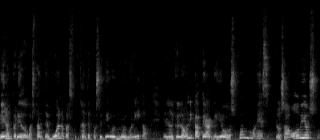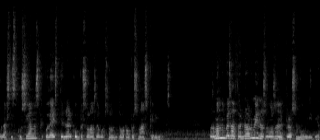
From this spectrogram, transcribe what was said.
viene un periodo bastante bueno, bastante positivo y muy bonito, en el que la única pega que yo os pongo es los agobios o las discusiones que podáis tener con personas de vuestro entorno, personas queridas. Os mando un besazo enorme y nos vemos en el próximo vídeo.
